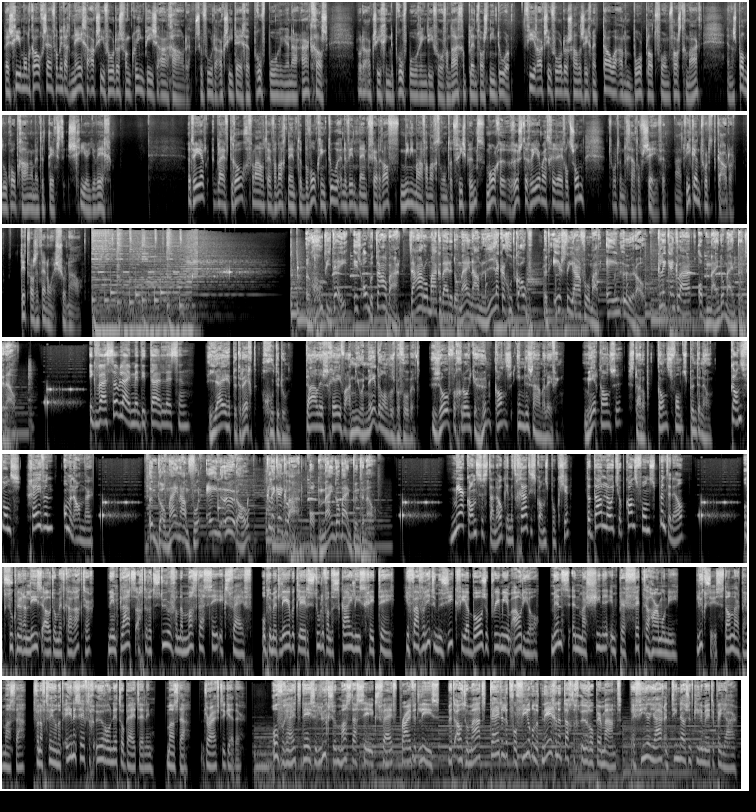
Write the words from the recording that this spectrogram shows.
Bij Schiermonnikoog zijn vanmiddag negen actievoerders van Greenpeace aangehouden. Ze voerden actie tegen proefboringen naar aardgas. Door de actie ging de proefboring die voor vandaag gepland was niet door. Vier actievoerders hadden zich met touwen aan een boorplatform vastgemaakt... en een spandoek opgehangen met de tekst Schier je weg. Het weer, blijft droog. Vanavond en vannacht neemt de bewolking toe en de wind neemt verder af. Minima vannacht rond het vriespunt. Morgen rustig weer met geregeld zon. Het wordt een graad of 7. Na het weekend wordt het kouder. Dit was het NOS Journaal. Idee is onbetaalbaar. Daarom maken wij de domeinnaam lekker goedkoop. Het eerste jaar voor maar 1 euro. Klik en klaar op mijndomein.nl. Ik was zo blij met die taallessen. Jij hebt het recht goed te doen. Taalles geven aan nieuwe Nederlanders bijvoorbeeld. Zo vergroot je hun kans in de samenleving. Meer kansen staan op kansfonds.nl. Kansfonds. Geven om een ander. Een domeinnaam voor 1 euro? Klik en klaar op mijndomein.nl. Meer kansen staan ook in het gratis kansboekje. Dat download je op kansfonds.nl. Op zoek naar een leaseauto met karakter? Neem plaats achter het stuur van de Mazda CX-5. Op de met leer beklede stoelen van de Skylease GT. Je favoriete muziek via Bose Premium Audio. Mens en machine in perfecte harmonie. Luxe is standaard bij Mazda. Vanaf 271 euro netto bijtelling. Mazda. Drive together. Of rijd deze luxe Mazda CX-5 private lease. Met automaat tijdelijk voor 489 euro per maand. Bij 4 jaar en 10.000 kilometer per jaar.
